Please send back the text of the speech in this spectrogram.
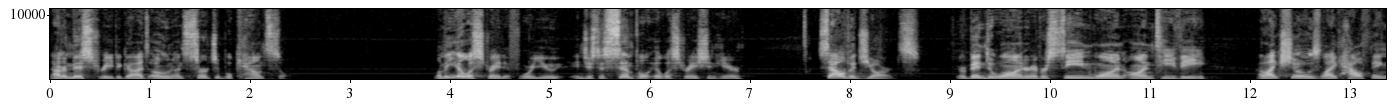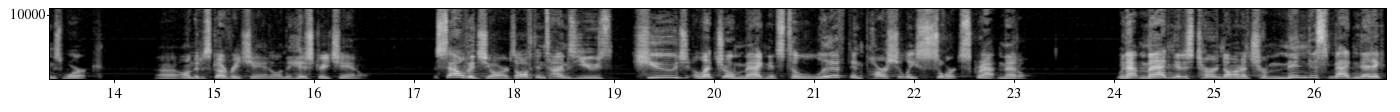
Not a mystery to God's own unsearchable counsel. Let me illustrate it for you in just a simple illustration here. Salvage yards. Ever been to one or ever seen one on TV? I like shows like How Things Work uh, on the Discovery Channel and the History Channel. Salvage yards oftentimes use huge electromagnets to lift and partially sort scrap metal. When that magnet is turned on, a tremendous magnetic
